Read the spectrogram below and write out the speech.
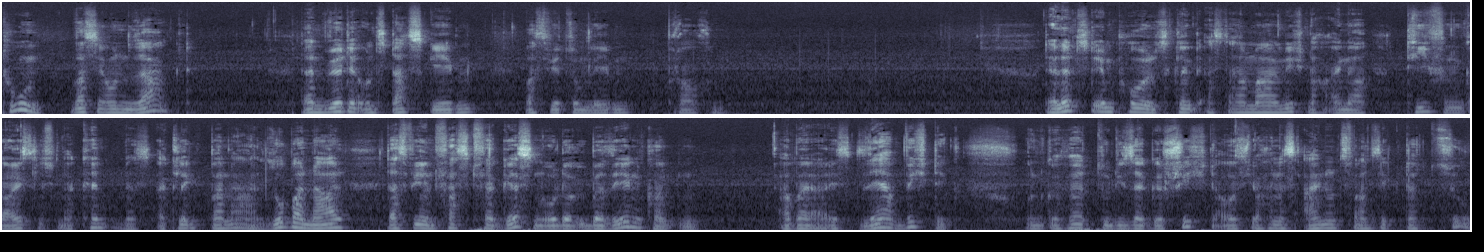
tun, was er uns sagt, dann wird er uns das geben, was wir zum Leben brauchen. Der letzte Impuls klingt erst einmal nicht nach einer tiefen geistlichen Erkenntnis. Er klingt banal, so banal, dass wir ihn fast vergessen oder übersehen könnten aber er ist sehr wichtig und gehört zu dieser Geschichte aus Johannes 21 dazu.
